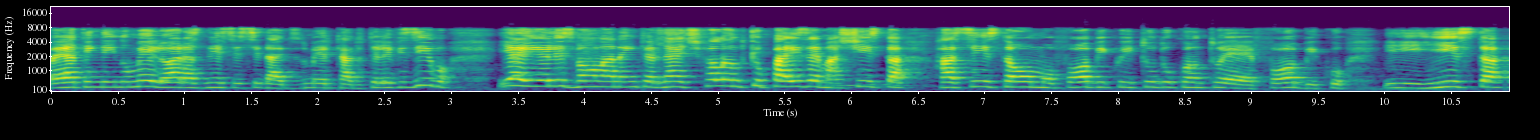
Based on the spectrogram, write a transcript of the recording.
vai atendendo melhor as necessidades do mercado televisivo. E aí eles vão lá na internet falando que o país é machista, racista, homofóbico e tudo quanto é fóbico e ista.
